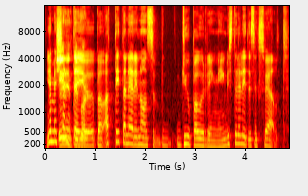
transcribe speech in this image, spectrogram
Ja men Är det skämt inte är, ju uppen- att titta ner i någons djupa urringning, visst är det lite sexuellt?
